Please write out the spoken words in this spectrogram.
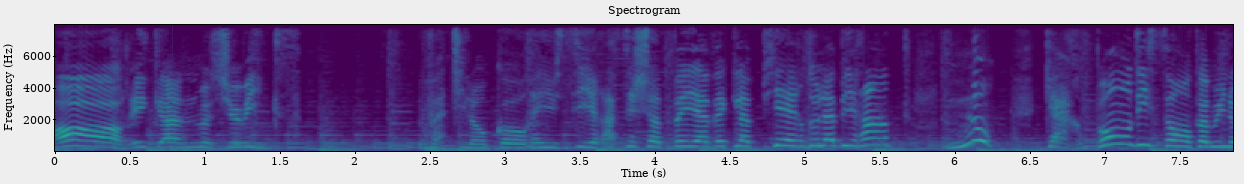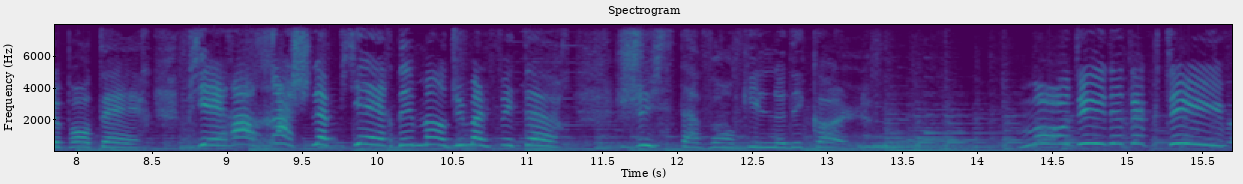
ah ricane Monsieur X. Va-t-il encore réussir à s'échapper avec la pierre de labyrinthe? Non Car bondissant comme une panthère, Pierre arrache la pierre des mains du malfaiteur, juste avant qu'il ne décolle. Maudit détective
